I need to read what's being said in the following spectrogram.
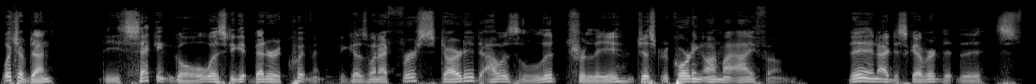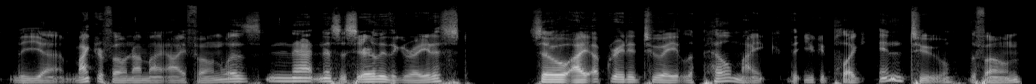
which I've done. The second goal was to get better equipment because when I first started, I was literally just recording on my iPhone. Then I discovered that the the uh, microphone on my iPhone was not necessarily the greatest. So I upgraded to a lapel mic that you could plug into the phone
